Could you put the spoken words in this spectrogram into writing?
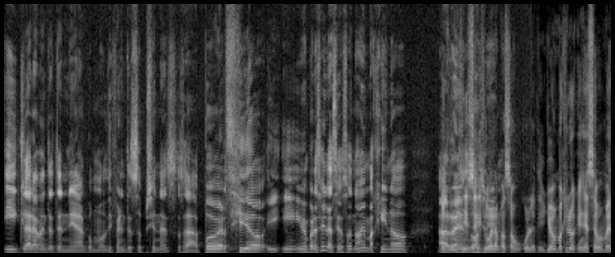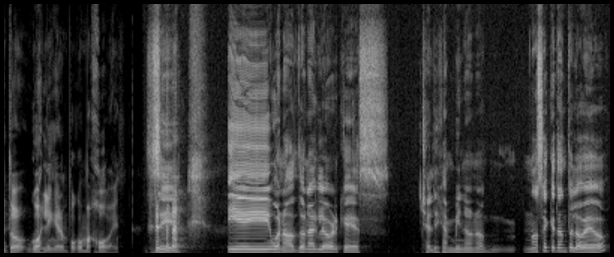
y claramente tenía como diferentes opciones, o sea, pudo haber sido, y, y- y me parece gracioso, no me imagino a Ryan 2016 igual ha pasado un culo. Yo me imagino que en ese momento Gosling era un poco más joven. Sí. Y bueno, Donald Glover, que es Childish Gambino, ¿no? No sé qué tanto lo veo.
